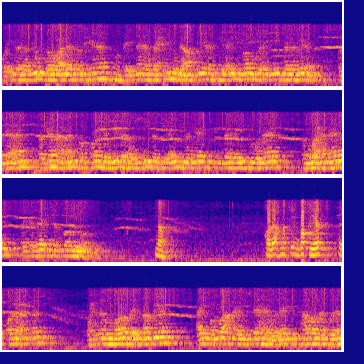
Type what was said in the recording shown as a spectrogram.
وإذا لم يقدر على ذبحها فإنها تحل بعقلها في أي موضع من بدنها فكأن فكما أن الصيد إذا أصيب في أي مكان في بدنه ومات فهو حلال فكذلك الطريقة نعم. قال أحمد فإن بقيت قال أحمد رحمه الله فإن بقيت أي قطعنا رجلها ولكن هربت ولم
